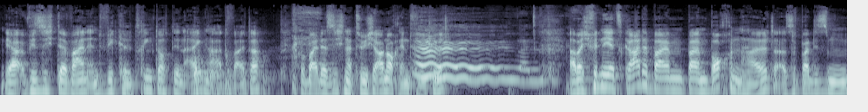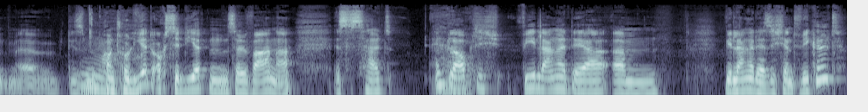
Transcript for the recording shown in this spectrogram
Ja, wie sich der Wein entwickelt. Trink doch den Eigenart weiter. Wobei der sich natürlich auch noch entwickelt. Aber ich finde jetzt gerade beim, beim Bochen halt, also bei diesem, äh, diesem kontrolliert oxidierten Silvaner, ist es halt unglaublich, wie lange der, ähm, wie lange der sich entwickelt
